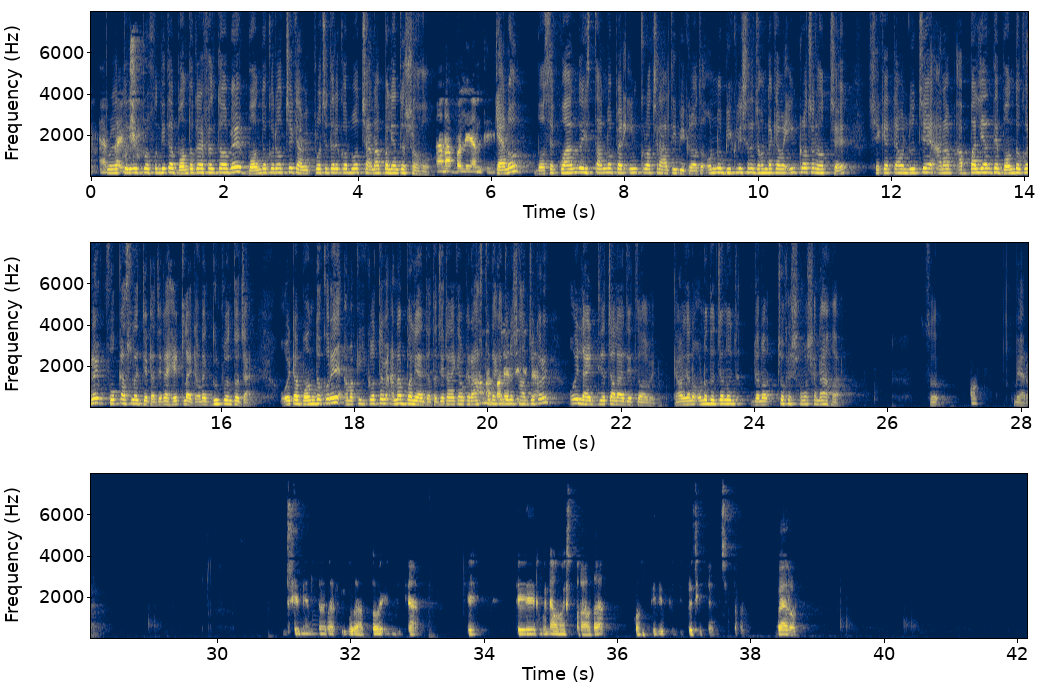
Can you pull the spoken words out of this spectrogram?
বন্ধ করে ফেলতে হবে বন্ধ করে হচ্ছে কি আমি প্রচেতারে করব হচ্ছে আনাব্বালিয়ান্তে সহ আনাব্বালিয়ান্তি কেন বসে কোয়ান্দ স্থান্য পের ইনক্রচের আলতি বিক্রয় অর্থাৎ অন্য বিক্রির সাথে যখন নাকি আমার ইনক্রচের হচ্ছে সেক্ষেত্রে আমার লুচে আনা আব্বালিয়ান্তে বন্ধ করে ফোকাস লাইট যেটা যেটা হেডলাইট অনেক দূর পর্যন্ত যায় ওইটা বন্ধ করে আমাকে কি করতে হবে আনাব্বালিয়ান্তে অর্থাৎ যেটা নাকি আমাকে রাস্তা দেখার জন্য সাহায্য করে ওই লাইট দিয়ে চালায় যেতে হবে কারণ যেন অন্যদের জন্য যেন চোখের সমস্যা না হয় সো বেরো Il segnale raffigurato indica che termina una strada con diritto di precedenza. Vero?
